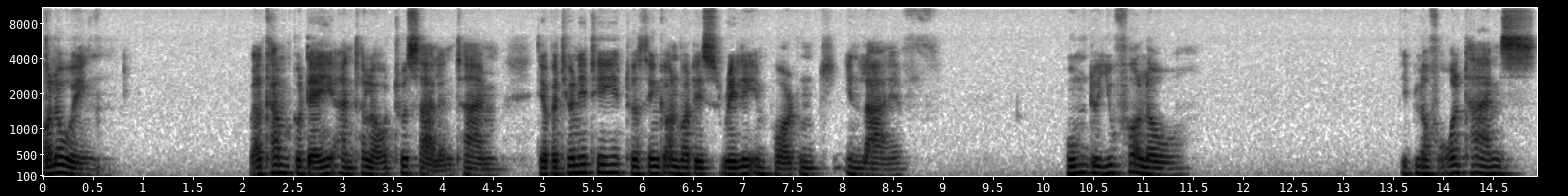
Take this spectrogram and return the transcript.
following. Welcome, good day, and hello to Silent Time, the opportunity to think on what is really important in life. Whom do you follow? People of all times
